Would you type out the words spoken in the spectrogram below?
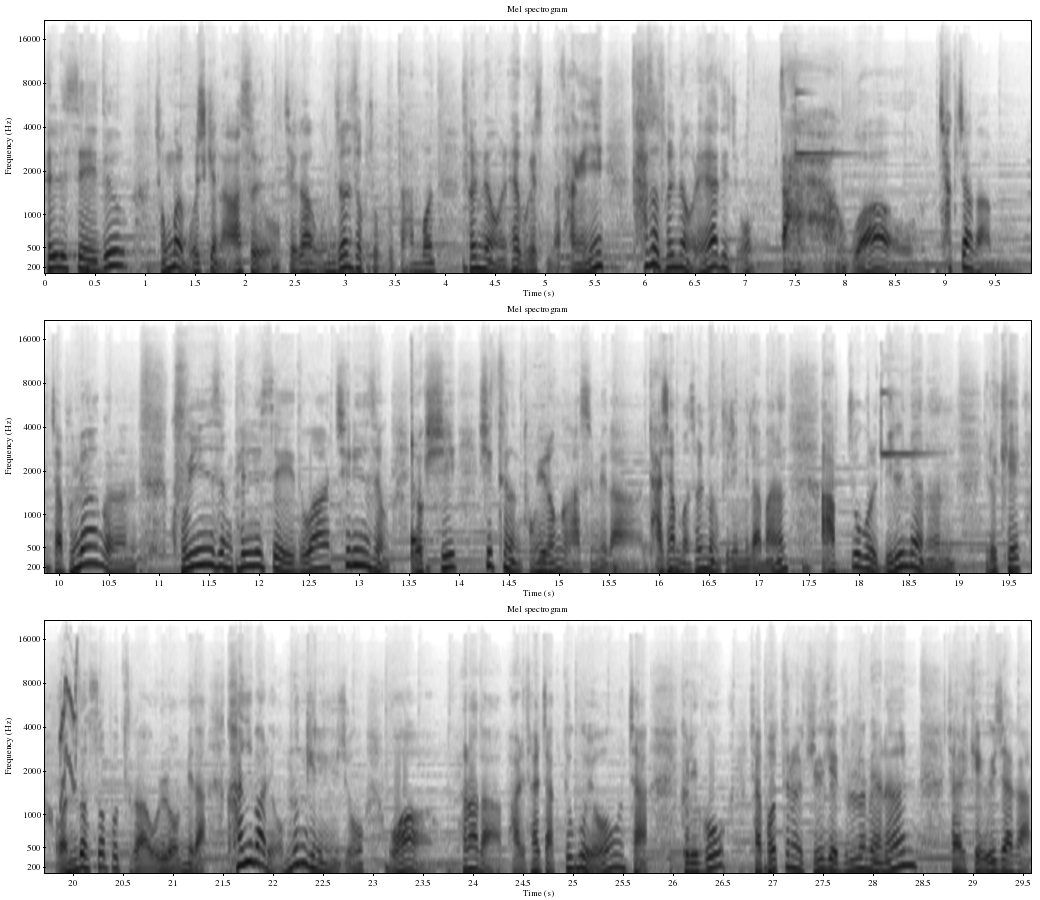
펠리세이드 정말 멋있게 나왔어요. 제가 운전석 쪽부터 한번 설명을 해보겠습니다. 당연히 타서 설명을 해야 되죠. 딱, 와우, 착자감. 자, 분명한 거는 9인승 펠리세이드와 7인승 역시 시트는 동일한 것 같습니다. 다시 한번 설명드립니다만 앞쪽을 밀면은 이렇게 언더 서포트가 올라옵니다. 카니발이 없는 기능이죠. 와, 편하다. 발이 살짝 뜨고요. 자, 그리고 자, 버튼을 길게 누르면은 자, 이렇게 의자가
